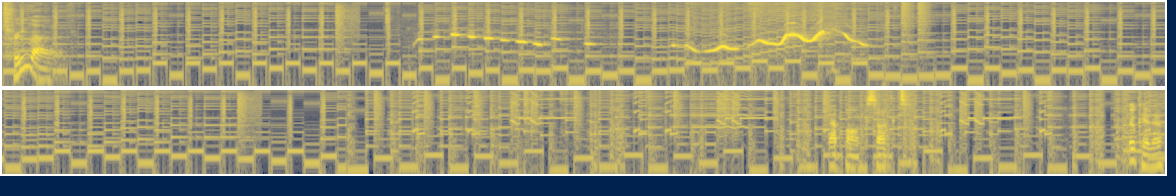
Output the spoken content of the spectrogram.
True love. That bonk sucked. Okay, though.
